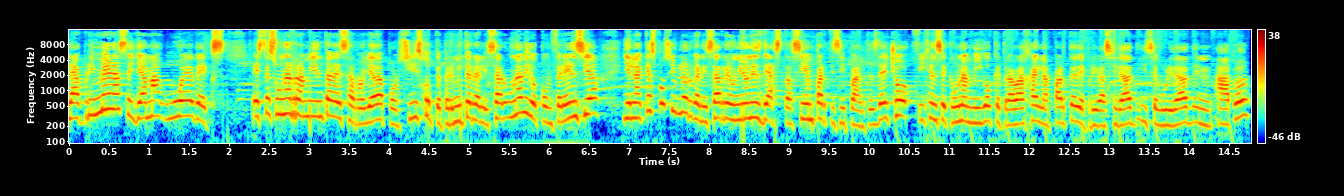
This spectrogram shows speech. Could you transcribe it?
La primera se llama Webex. Esta es una herramienta desarrollada por Cisco que permite realizar una videoconferencia y en la que es posible organizar reuniones de hasta 100 participantes. De hecho, fíjense que un amigo que trabaja en la parte de privacidad y seguridad en Apple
